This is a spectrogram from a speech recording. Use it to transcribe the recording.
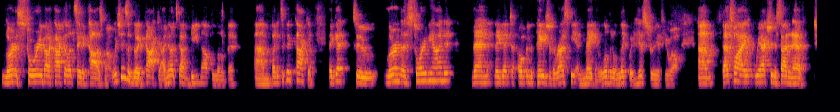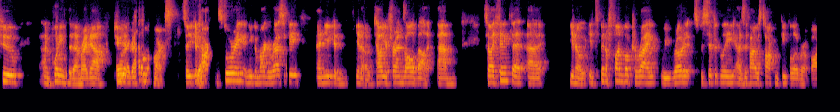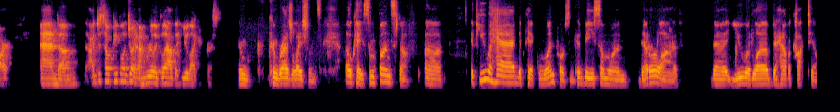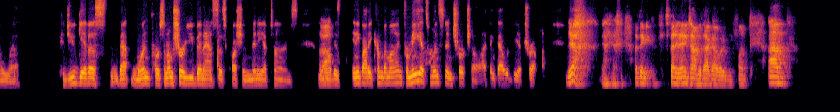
learn a story about a cocktail. Let's say the Cosmo, which is a good cocktail. I know it's gotten beaten up a little bit, um, but it's a good cocktail. They get to learn the story behind it, then they get to open the page of the recipe and make it a little bit of liquid history, if you will. Um, that's why we actually decided to have two. I'm pointing to them right now. Two oh, different bookmarks, so you can yeah. mark the story and you can mark the recipe, and you can you know tell your friends all about it. Um, so I think that uh, you know it's been a fun book to write. We wrote it specifically as if I was talking to people over a bar, and um, I just hope people enjoy it. I'm really glad that you like it, Chris. Congratulations. Okay, some fun stuff. Uh, if you had to pick one person, could be someone dead or alive, that you would love to have a cocktail with, could you give us that one person? I'm sure you've been asked this question many of times. Uh, yeah. Uh, does anybody come to mind? For me, it's Winston Churchill. I think that would be a trip. Yeah, I think spending any time with that guy would have been fun. Um,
